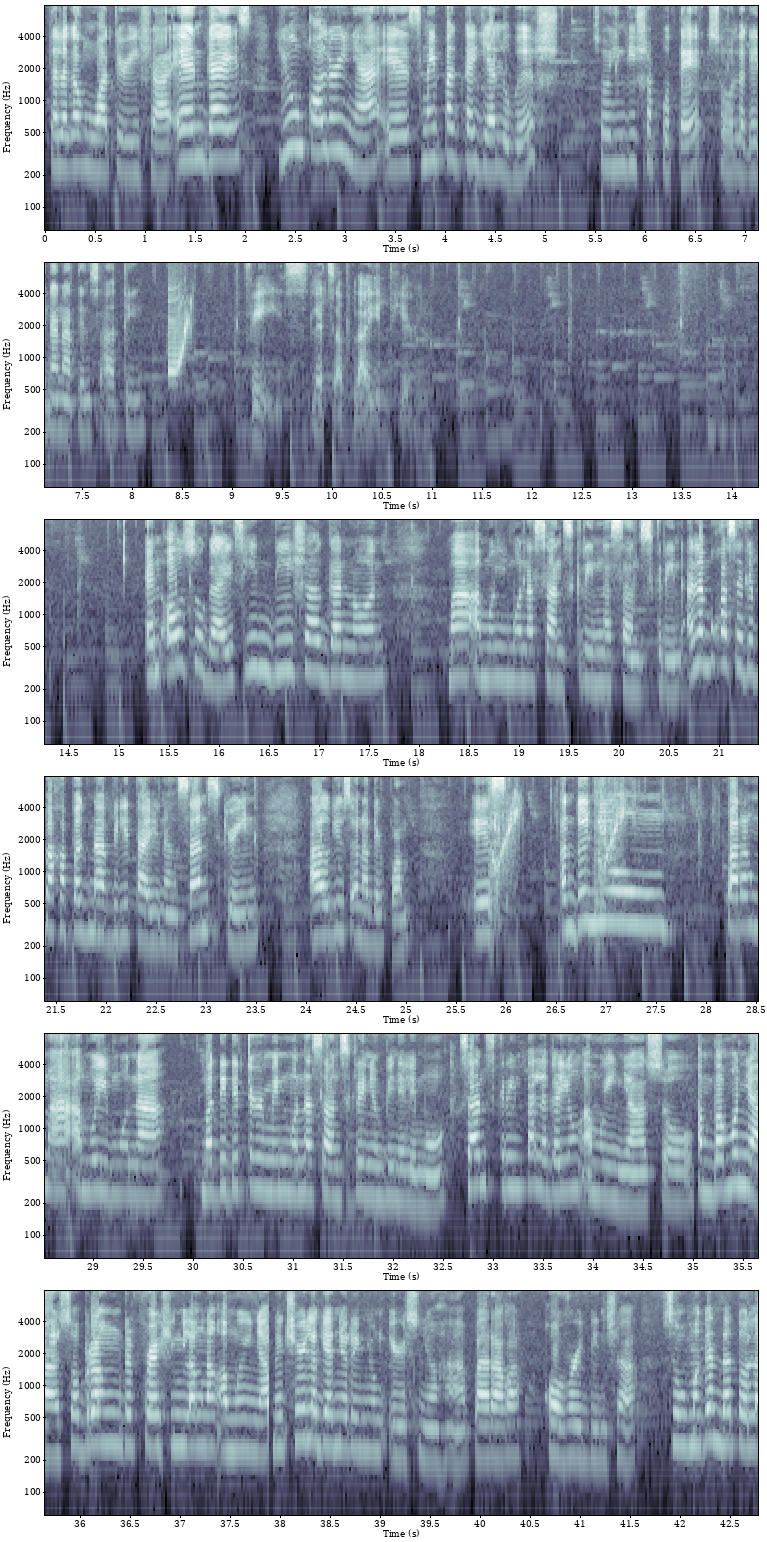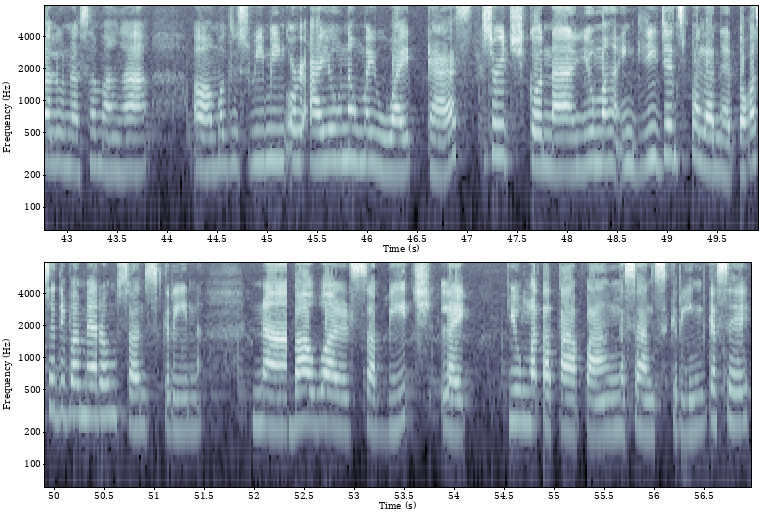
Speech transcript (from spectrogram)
talagang watery siya. And guys, yung color niya is may pagka-yellowish. So, hindi siya puti. So, lagay na natin sa ating face. Let's apply it here. And also guys, hindi siya ganon maaamoy mo na sunscreen na sunscreen. Alam mo kasi 'di ba kapag nabili tayo ng sunscreen, I'll use another pump. Is andun yung parang maaamoy mo na madidetermine mo na sunscreen yung binili mo. Sunscreen talaga yung amoy niya. So, ang bango niya, sobrang refreshing lang ng amoy niya. Make sure lagyan nyo rin yung ears nyo ha, para covered din siya. So, maganda to lalo na sa mga uh, magsiswimming or ayaw ng may white cast. Search ko na yung mga ingredients pala neto. Kasi di ba merong sunscreen na bawal sa beach, like yung matatapang na sunscreen. Kasi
